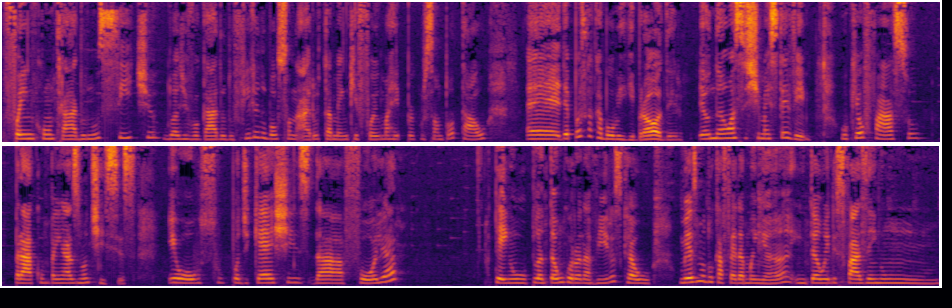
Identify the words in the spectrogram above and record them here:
foi encontrado no sítio do advogado do filho do Bolsonaro, também que foi uma repercussão total. É, depois que acabou o Big Brother, eu não assisti mais TV. O que eu faço para acompanhar as notícias? eu ouço podcasts da Folha. Tem o Plantão Coronavírus, que é o, mesmo do café da manhã. Então, eles fazem um.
